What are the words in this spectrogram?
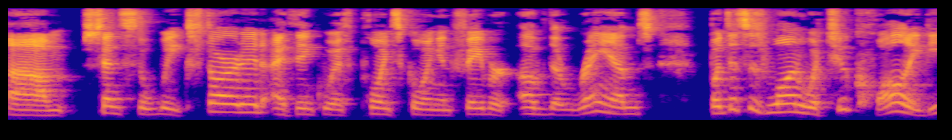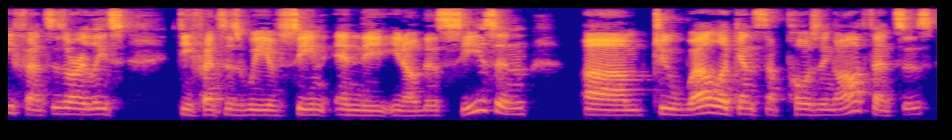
um, since the week started. I think with points going in favor of the Rams, but this is one with two quality defenses, or at least defenses we have seen in the you know this season um, do well against opposing offenses.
